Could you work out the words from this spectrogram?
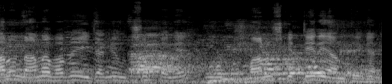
আরও নানাভাবে এটাকে, উৎসবটাকে মানুষকে টেনে আনতে এখানে।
